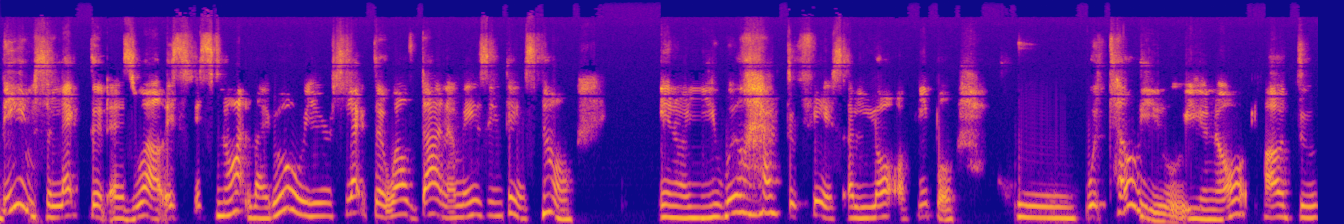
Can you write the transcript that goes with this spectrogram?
being selected as well. It's it's not like, oh, you're selected, well done, amazing things. No. You know, you will have to face a lot of people who would tell you, you know, how to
